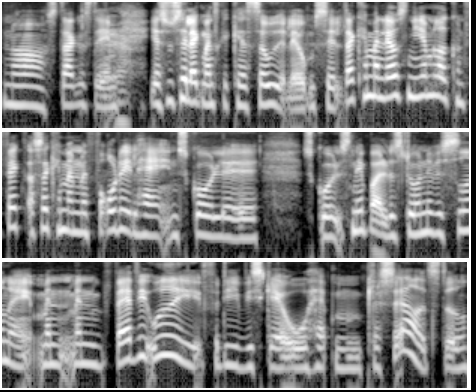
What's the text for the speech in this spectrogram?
Nå, stakkels dame. Ja. Jeg synes heller ikke, man skal kaste sig ud og lave dem selv. Der kan man lave en hjemmelavet konfekt, og så kan man med fordel have en skål, øh, skål snebolde stående ved siden af. Men, men hvad er vi ude i? Fordi vi skal jo have dem placeret et sted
